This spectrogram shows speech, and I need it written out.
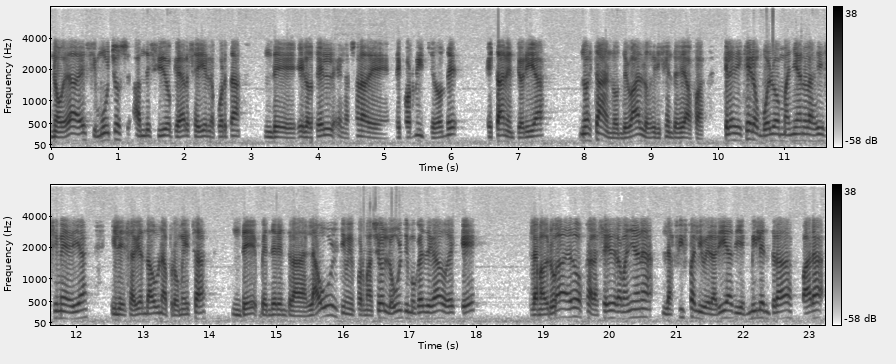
novedades y muchos han decidido quedarse ahí en la puerta del hotel en la zona de, de Corniche, donde están en teoría, no están donde van los dirigentes de AFA. que les dijeron? Vuelvan mañana a las diez y media y les habían dado una promesa de vender entradas. La última información, lo último que ha llegado es que la madrugada de Doha, a las 6 de la mañana, la FIFA liberaría 10.000 entradas para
